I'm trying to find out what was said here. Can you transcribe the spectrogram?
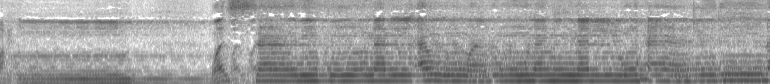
رحيم والسابقون الأولون من المهاجرين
